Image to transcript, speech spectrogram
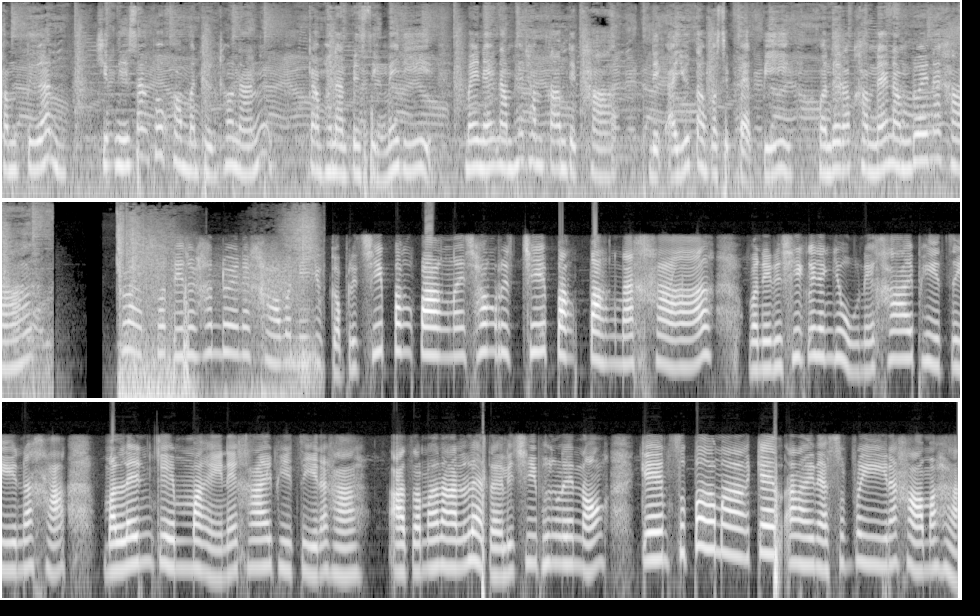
คำเตือน คลิปนี้สร้างเพื่อความบันเทิงเท่านั้น การพนันเป็นสิ่งไม่ดี ไม่แนะนำให้ทำตามเด็ดขาด เด็กอายุต่ำกว่า 18 ปี ควรได้รับคำแนะนำด้วยนะคะกราบสวัสดีทุกท่านด้วยนะคะ วันนี้อยู่กับริชชี่ปังปังในช่องริชชี่ปังปังนะคะ วันนี้ริชชี่ก็ยังอยู่ในค่าย PG นะคะ มาเล่นเกมใหม่ในค่าย PG นะคะ อาจจะมานานแล้วแหละแต่ริชชี่เพิ่งเล่นเน้องเกมซูเปอร์มาร์เก็ตอะไรเนี่ยสฟรีนะคะมาหา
